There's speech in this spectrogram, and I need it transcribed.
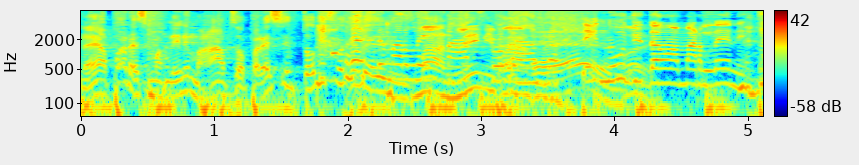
né? Aparece Marlene Matos, aparece todas as Parece Marlene, Marlene Matos. É, Tem nude da uma Marlene.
